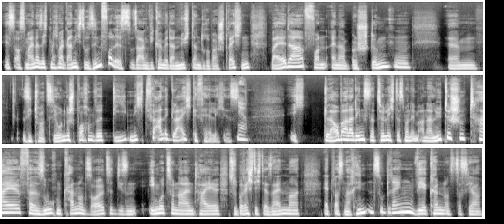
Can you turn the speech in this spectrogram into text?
es aus meiner Sicht manchmal gar nicht so sinnvoll ist, zu sagen, wie können wir da nüchtern drüber sprechen, weil da von einer bestimmten ähm, Situation gesprochen wird, die nicht für alle gleich gefährlich ist. Ja. Ich glaube allerdings natürlich, dass man im analytischen Teil versuchen kann und sollte, diesen emotionalen Teil, so berechtigt er sein mag, etwas nach hinten zu drängen. Wir können uns das ja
